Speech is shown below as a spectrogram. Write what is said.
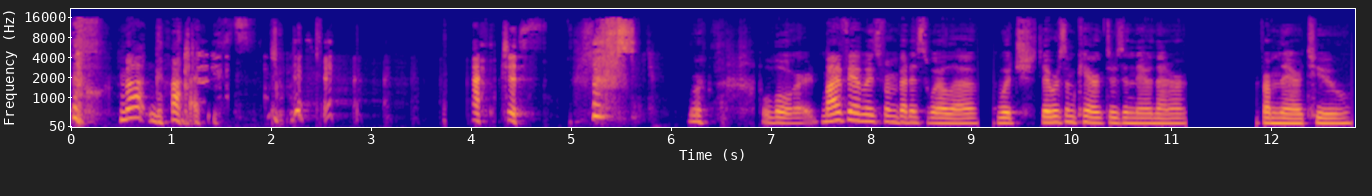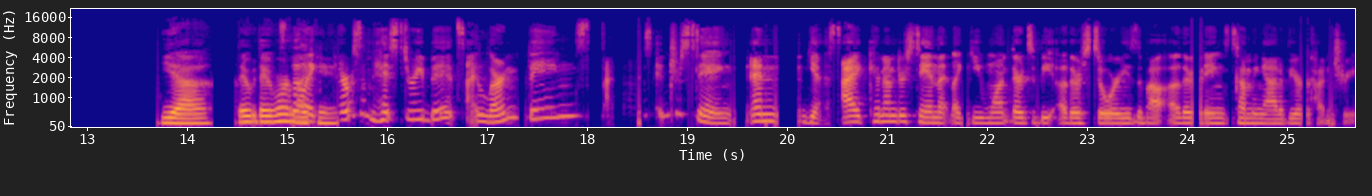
Not guys. I just Lord. My family's from Venezuela, which there were some characters in there that are from there too. Yeah. They they weren't So, like liking there were some history bits. I learned things. It was interesting. And yes, I can understand that like you want there to be other stories about other things coming out of your country.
